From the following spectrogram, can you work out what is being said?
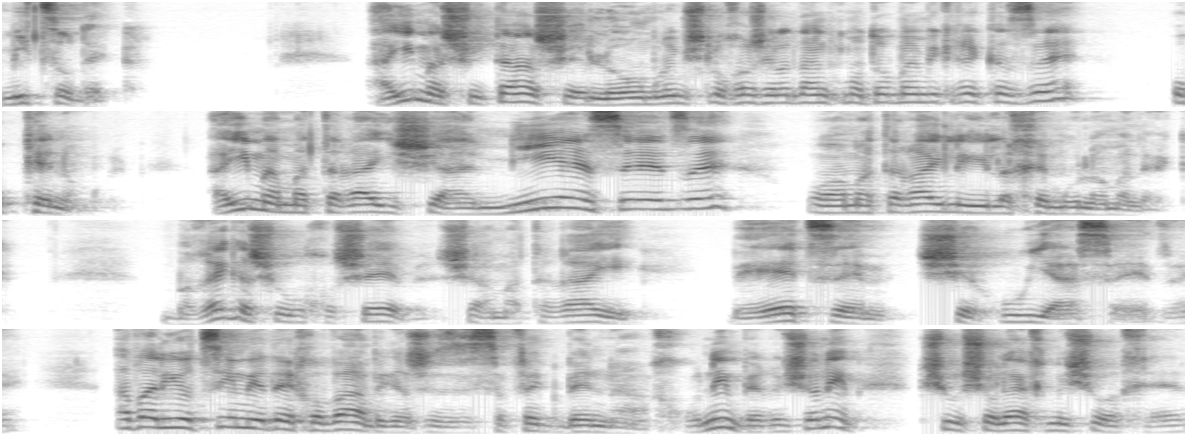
מי צודק? האם השיטה שלא אומרים שלוחו של אדם כמותו במקרה כזה או כן אומרים? האם המטרה היא שאני אעשה את זה, או המטרה היא להילחם מול עמלק? ברגע שהוא חושב שהמטרה היא בעצם שהוא יעשה את זה, אבל יוצאים ידי חובה בגלל שזה ספק בין האחרונים והראשונים כשהוא שולח מישהו אחר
